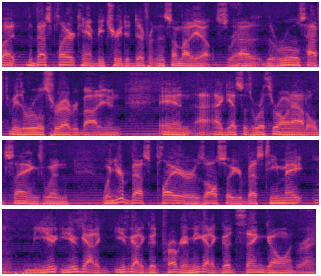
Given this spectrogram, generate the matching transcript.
But the best player can't be treated different than somebody else. Uh, the rules have to be the rules for everybody. And and I, I guess as we're throwing out old sayings, when when your best player is also your best teammate, you you got a you've got a good program, you got a good thing going, Right.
